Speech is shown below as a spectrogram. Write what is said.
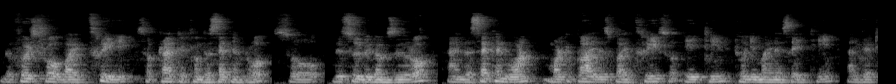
the first row by 3 subtract it from the second row. So this will become 0 and the second one multiply this by 3 so 18 20 minus 18 I'll get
